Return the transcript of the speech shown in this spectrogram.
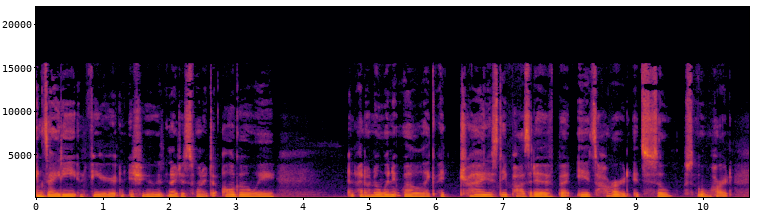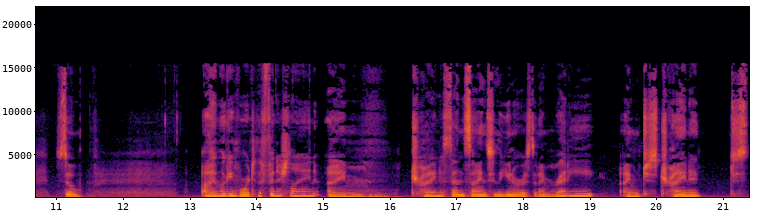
anxiety and fear and issues and I just want it to all go away. And I don't know when it will. Like I try to stay positive, but it's hard. It's so so hard. So I'm looking forward to the finish line. I'm trying to send signs to the universe that I'm ready. I'm just trying to just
